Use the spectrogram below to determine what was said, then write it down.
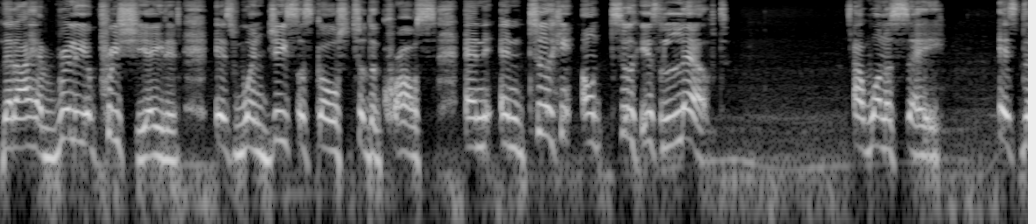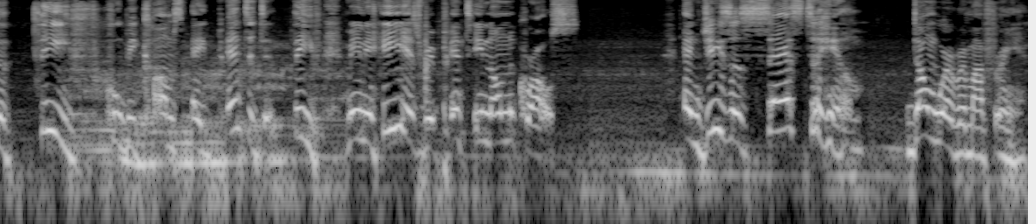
that I have really appreciated is when Jesus goes to the cross and, and to, his, on, to his left, I want to say, it's the thief who becomes a penitent thief, meaning he is repenting on the cross. And Jesus says to him, Don't worry, my friend.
